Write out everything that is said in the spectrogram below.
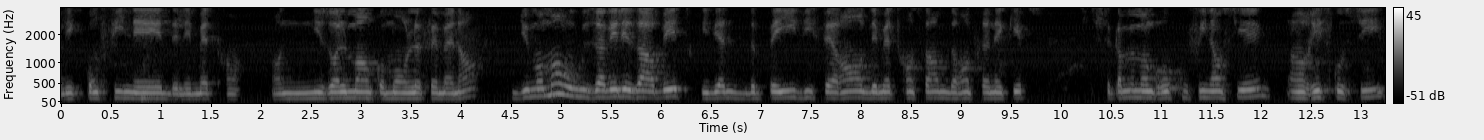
les confiner, de les mettre en, isolement comme on le fait maintenant. Du moment où vous avez les arbitres qui viennent de pays différents, de les mettre ensemble, de rentrer en équipe, c'est quand même un gros coût financier, un risque aussi.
